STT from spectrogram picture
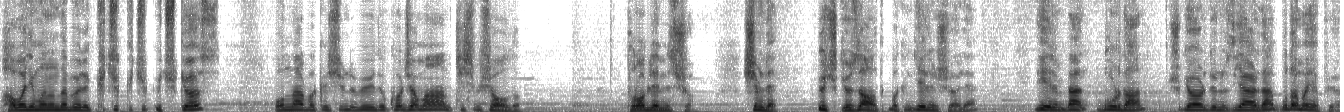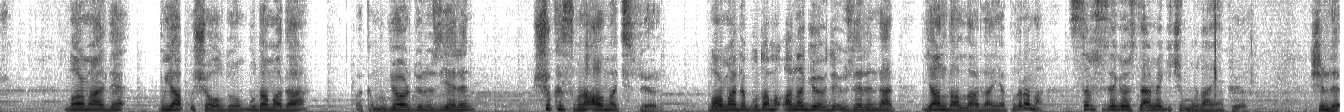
havalimanında böyle küçük küçük üç göz. Onlar bakın şimdi büyüdü kocaman kişmiş oldu. Problemimiz şu. Şimdi üç gözü aldık. Bakın gelin şöyle. Diyelim ben buradan şu gördüğünüz yerden budama yapıyorum. Normalde bu yapmış olduğum budamada bakın bu gördüğünüz yerin şu kısmını almak istiyorum. Normalde budama ana gövde üzerinden yan dallardan yapılır ama sırf size göstermek için buradan yapıyorum. Şimdi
